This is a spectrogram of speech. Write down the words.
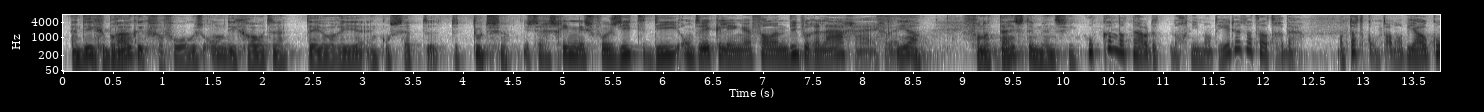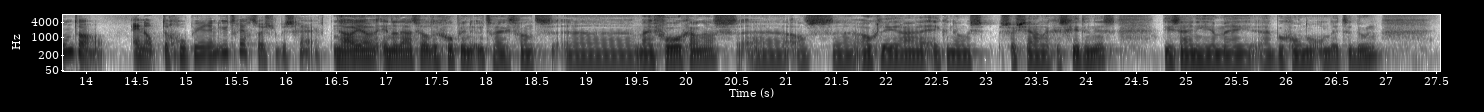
En die gebruik ik vervolgens om die grote theorieën en concepten te toetsen. Dus de geschiedenis voorziet die ontwikkelingen van een diepere laag eigenlijk? Ja, van een tijdsdimensie. Hoe kan dat nou dat nog niemand eerder dat had gedaan? Want dat komt dan op jouw konto. En op de groep hier in Utrecht, zoals je beschrijft. Nou ja, inderdaad wel de groep in Utrecht. Want uh, mijn voorgangers uh, als uh, hoogleraren economisch sociale geschiedenis... die zijn hiermee begonnen om dit te doen.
